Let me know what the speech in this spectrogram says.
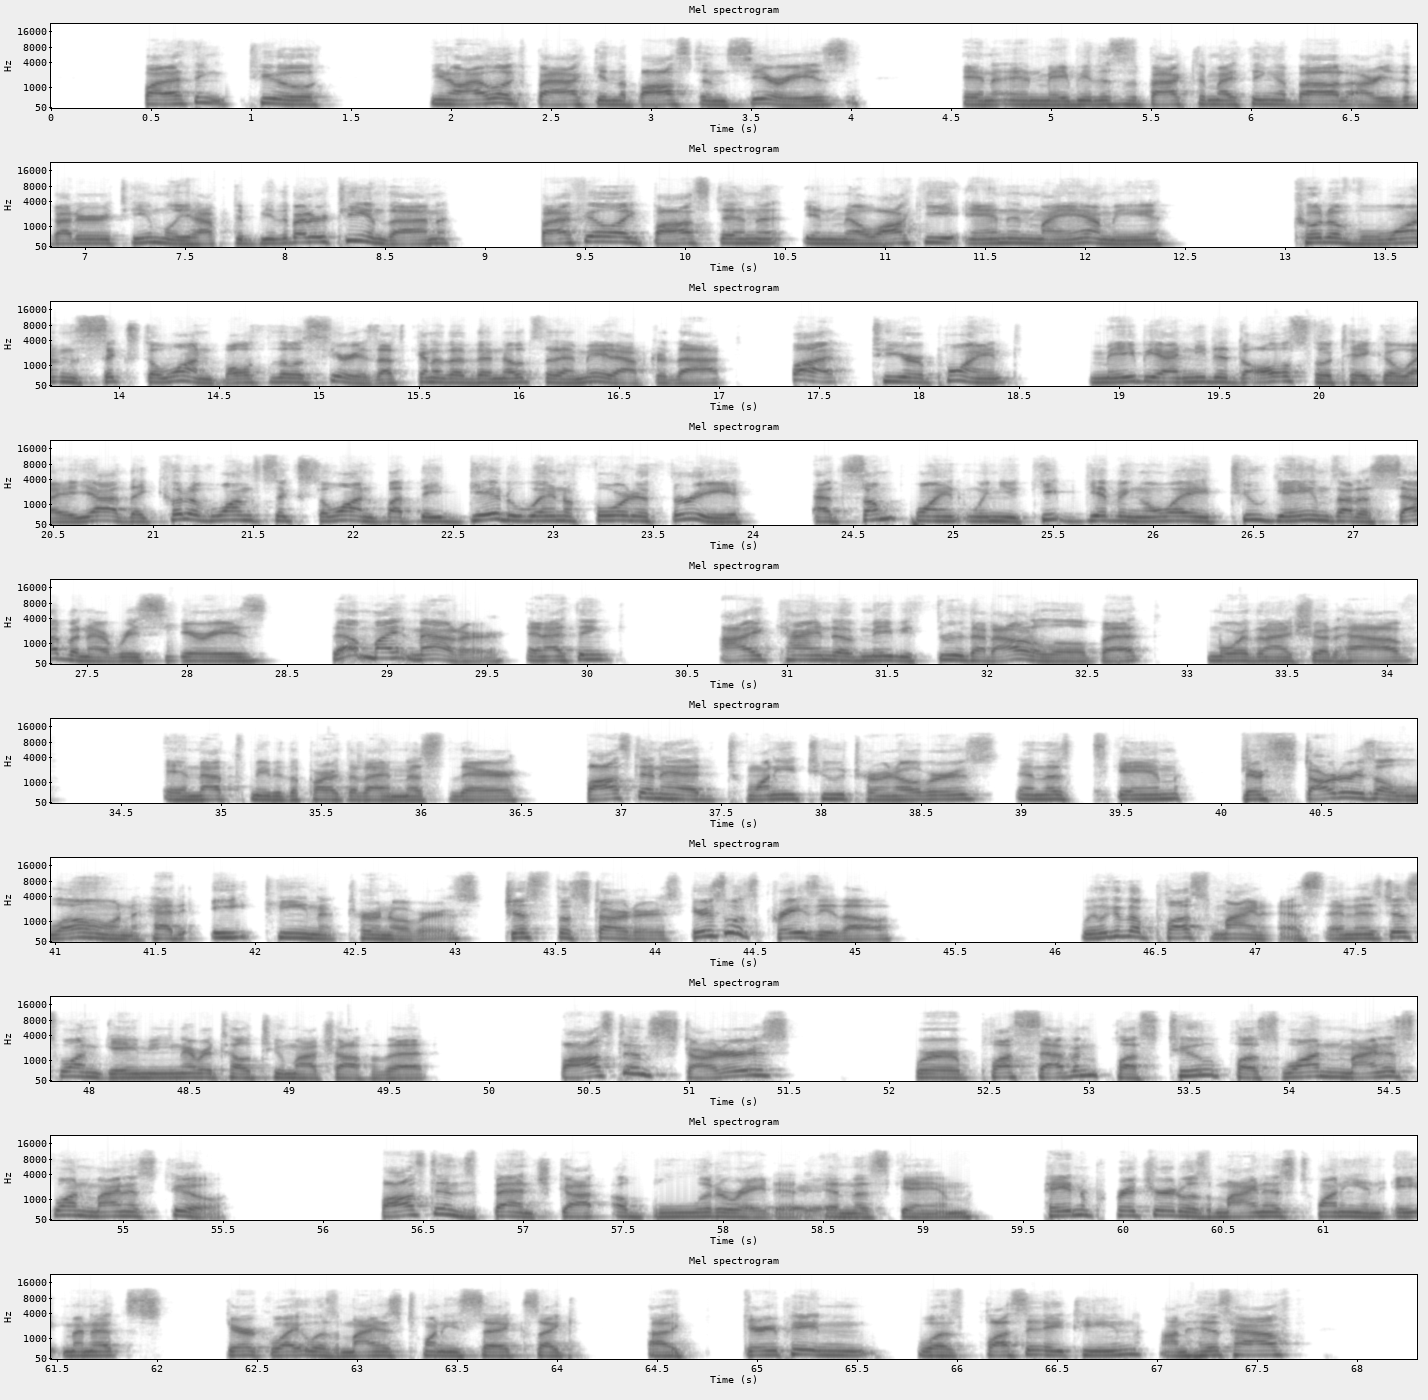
But I think too, you know, I looked back in the Boston series, and and maybe this is back to my thing about are you the better team? Well, you have to be the better team then. But I feel like Boston in Milwaukee and in Miami could have won six to one both of those series. That's kind of the, the notes that I made after that. But to your point, maybe I needed to also take away, yeah, they could have won six to one, but they did win four to three. At some point, when you keep giving away two games out of seven every series, that might matter. And I think I kind of maybe threw that out a little bit more than I should have. And that's maybe the part that I missed there. Boston had 22 turnovers in this game. Their starters alone had 18 turnovers, just the starters. Here's what's crazy though. We look at the plus minus, and it's just one game. You can never tell too much off of it. Boston's starters were plus seven, plus two, plus one, minus one, minus two. Boston's bench got obliterated in this game. Payton Pritchard was minus 20 in eight minutes. Derrick White was minus 26. Like uh, Gary Payton was plus 18 on his half.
